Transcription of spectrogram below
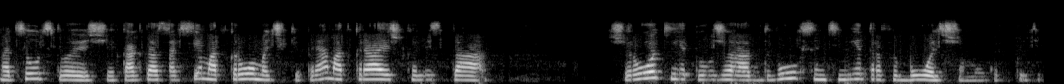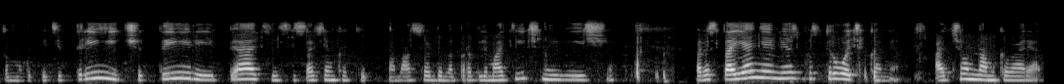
Отсутствующие, когда совсем от кромочки, прямо от краешка листа. Широкие это уже от 2 сантиметров и больше могут быть. Это могут быть и 3, и 4, и 5, если совсем какие-то там особенно проблематичные вещи. Расстояние между строчками. О чем нам говорят?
